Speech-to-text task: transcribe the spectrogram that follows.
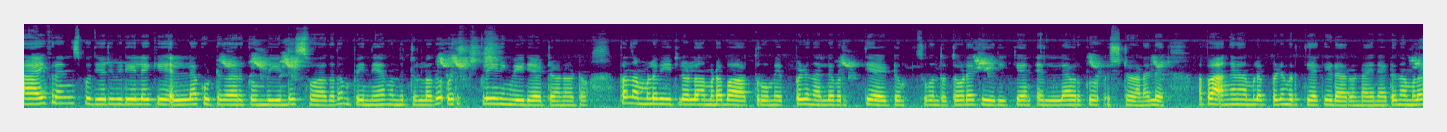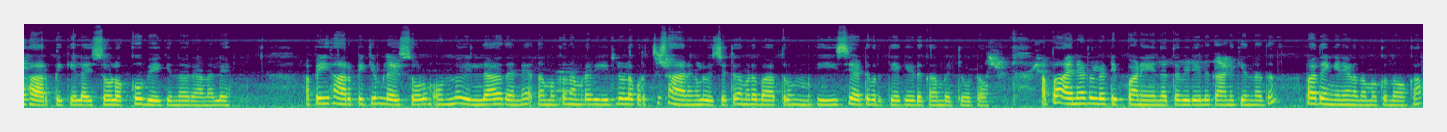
ഹായ് ഫ്രണ്ട്സ് പുതിയൊരു വീഡിയോയിലേക്ക് എല്ലാ കൂട്ടുകാർക്കും വീണ്ടും സ്വാഗതം. പിന്നെ ഞാൻ വന്നിട്ടുള്ളത് ഒരു ക്ലീനിങ് വീഡിയോ ആയിട്ടാണ് കേട്ടോ. അപ്പം നമ്മൾ വീട്ടിലുള്ള നമ്മുടെ ബാത്റൂം എപ്പോഴും നല്ല വൃത്തിയായിട്ടും സുഗന്ധത്തോടെയൊക്കെ ഇരിക്കാൻ എല്ലാവർക്കും ഇഷ്ടമാണ് അല്ലേ? അപ്പോൾ അങ്ങനെ നമ്മൾ എപ്പോഴും വൃത്തിയാക്കി ഇടാറുണ്ട്. അതിനായിട്ട് നമ്മൾ ഹാർപ്പിക്ക് ലൈസോളൊക്കെ ഉപയോഗിക്കുന്നവരാണല്ലേ അപ്പോൾ ഈ ഹാർപ്പിക്കും ലൈസോളും ഒന്നും ഇല്ലാതെ തന്നെ നമുക്ക് നമ്മുടെ വീട്ടിലുള്ള കുറച്ച് സാധനങ്ങൾ വെച്ചിട്ട് നമ്മുടെ ബാത്റൂം നമുക്ക് ഈസി ആയിട്ട് വൃത്തിയാക്കി എടുക്കാൻ പറ്റും കേട്ടോ അപ്പോൾ അതിനായിട്ടുള്ള ടിപ്പാണ് ഞാൻ ഇന്നത്തെ വീഡിയോയിൽ കാണിക്കുന്നത്. അപ്പോൾ അതെങ്ങനെയാണ് നമുക്ക് നോക്കാം.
